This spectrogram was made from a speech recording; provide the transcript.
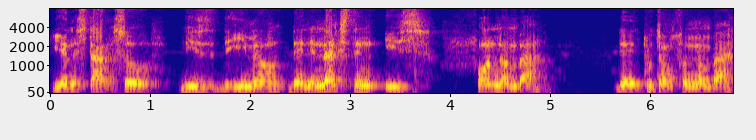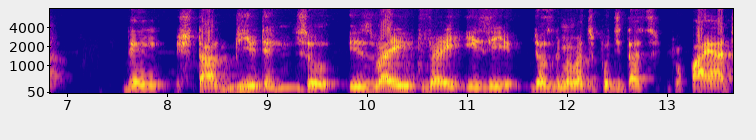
You understand? So this is the email. Then the next thing is phone number. Then you put on phone number. Then start building. So it's very, very easy. Just remember to put it as required.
